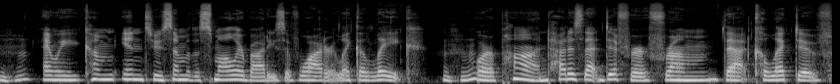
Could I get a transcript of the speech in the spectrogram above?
mm-hmm. and we come into some of the smaller bodies of water, like a lake mm-hmm. or a pond, how does that differ from that collective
